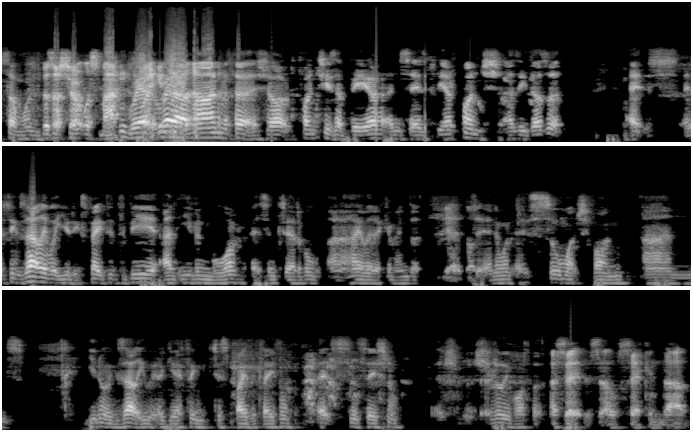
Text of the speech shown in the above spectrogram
someone There's a shirtless man. where, where a man without a shirt punches a bear and says bear punch as he does it. It's it's exactly what you'd expect it to be and even more. It's incredible and I highly recommend it yeah, it does. to anyone. It's so much fun and you know exactly what you're getting just by the title. It's sensational. It's, it's really worth it. I said I'll second that.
